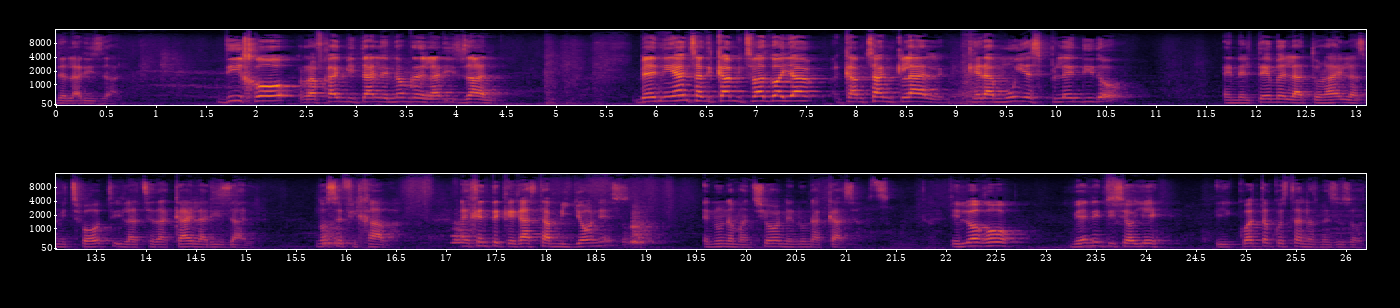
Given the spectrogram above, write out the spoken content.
del Arizal. Dijo Rafhaim Vital en nombre del Arizal. Venían Tzadikam Mitzvah haya Kamzan Klal, que era muy espléndido en el tema de la Torah y las mitzvot y la tzedakah y la Arizal. No se fijaba. Hay gente que gasta millones en una mansión, en una casa. Y luego viene y te dice, oye, ¿y cuánto cuestan las mezuzot?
